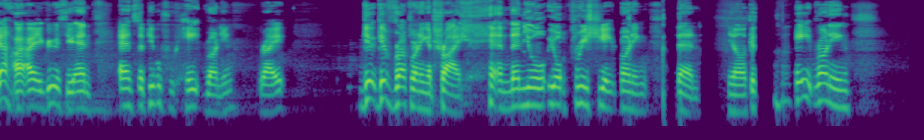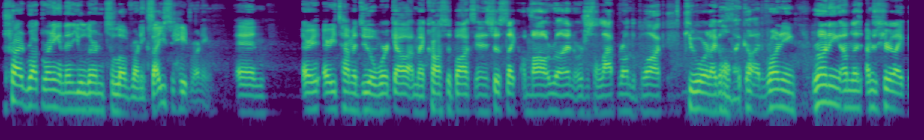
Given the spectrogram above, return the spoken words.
Yeah, I, I agree with you. And and to people who hate running, right? Give give ruck running a try, and then you'll you'll appreciate running. Then you know, because Uh-huh. hate running, tried ruck running, and then you learn to love running. Because I used to hate running, and every every time I do a workout at my CrossFit box, and it's just like a mile run or just a lap around the block, people are like, "Oh my god, running, running!" I'm I'm just here like,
